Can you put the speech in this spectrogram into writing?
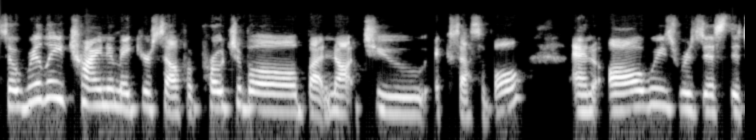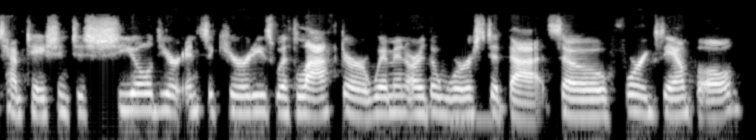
So really trying to make yourself approachable but not too accessible, and always resist the temptation to shield your insecurities with laughter. Women are the worst at that. So, for example,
